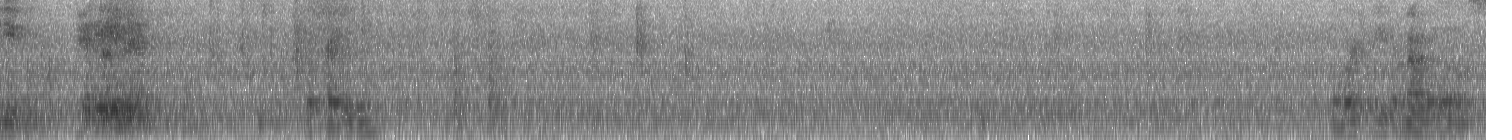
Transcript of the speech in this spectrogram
Good evening. Good evening. You'll pray with me. Lord, we remember those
